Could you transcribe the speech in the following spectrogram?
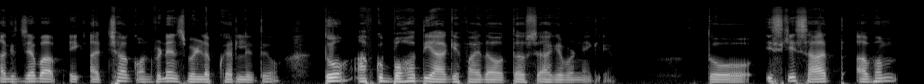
अगर जब आप एक अच्छा कॉन्फिडेंस बिल्डअप कर लेते हो तो आपको बहुत ही आगे फ़ायदा होता है उससे आगे बढ़ने के लिए। तो इसके साथ अब हम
